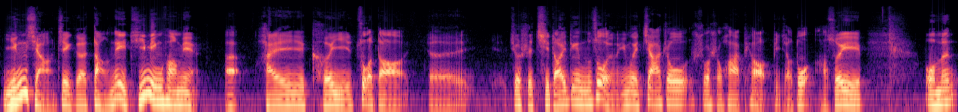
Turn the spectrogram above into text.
影响这个党内提名方面。呃，还可以做到呃，就是起到一定的作用，因为加州说实话票比较多啊，所以我们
